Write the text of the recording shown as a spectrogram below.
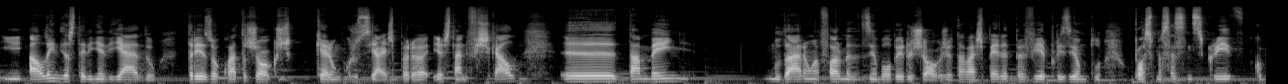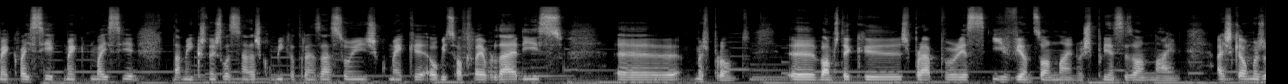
e, além de eles terem adiado três ou quatro jogos que eram cruciais para este ano fiscal, uh, também mudaram a forma de desenvolver os jogos. Eu estava à espera para ver, por exemplo, o próximo Assassin's Creed, como é que vai ser, como é que não vai ser, também questões relacionadas com microtransações, como é que a Ubisoft vai abordar isso. Uh, mas pronto, uh, vamos ter que esperar por esses eventos online ou experiências online. Acho que é umas,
